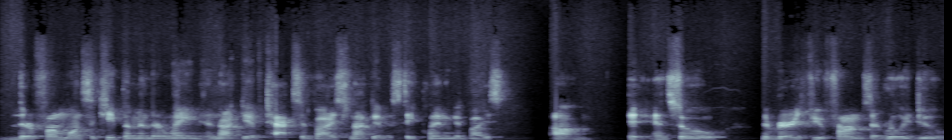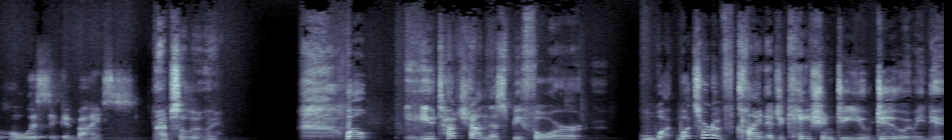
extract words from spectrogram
their firm wants to keep them in their lane and not give tax advice, not give estate planning advice. Um, it, and so there are very few firms that really do holistic advice. Absolutely. Well, you touched on this before what what sort of client education do you do? I mean, you,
